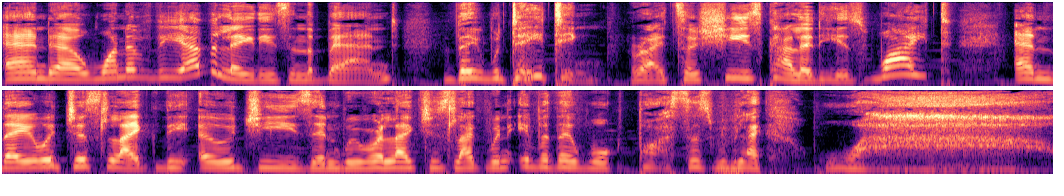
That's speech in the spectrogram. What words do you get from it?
And uh, one of the other ladies in the band, they were dating, right? So she's colored, he's white, and they were just like the OGs, and we were like just like whenever they walked past us, we'd be like, wow.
